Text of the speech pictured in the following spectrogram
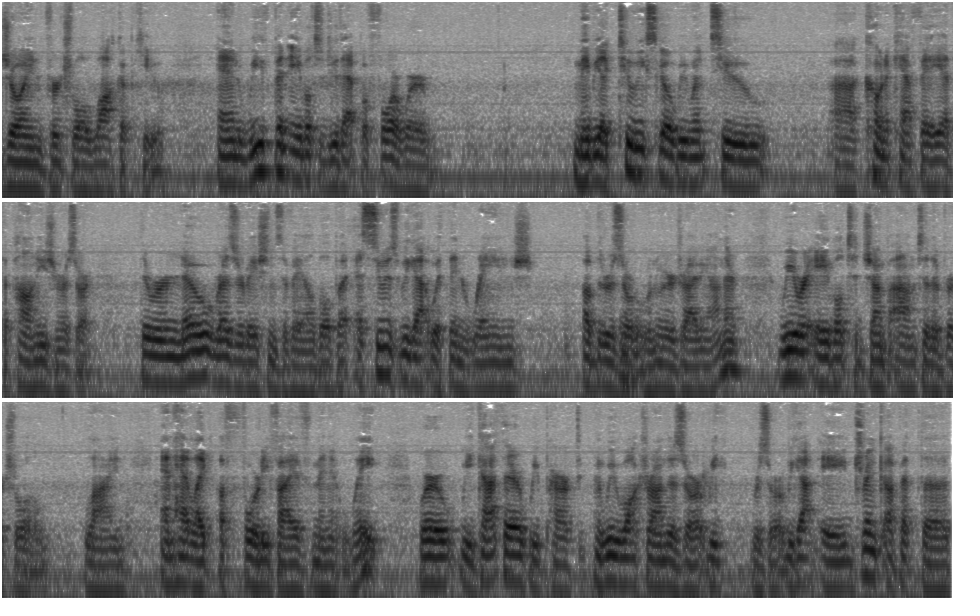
join virtual walk up queue. And we've been able to do that before where maybe like two weeks ago we went to uh, Kona Cafe at the Polynesian Resort. There were no reservations available, but as soon as we got within range of the resort when we were driving on there, we were able to jump onto the virtual line and had like a 45 minute wait where we got there, we parked, and we walked around the resort. We resort. We got a drink up at the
